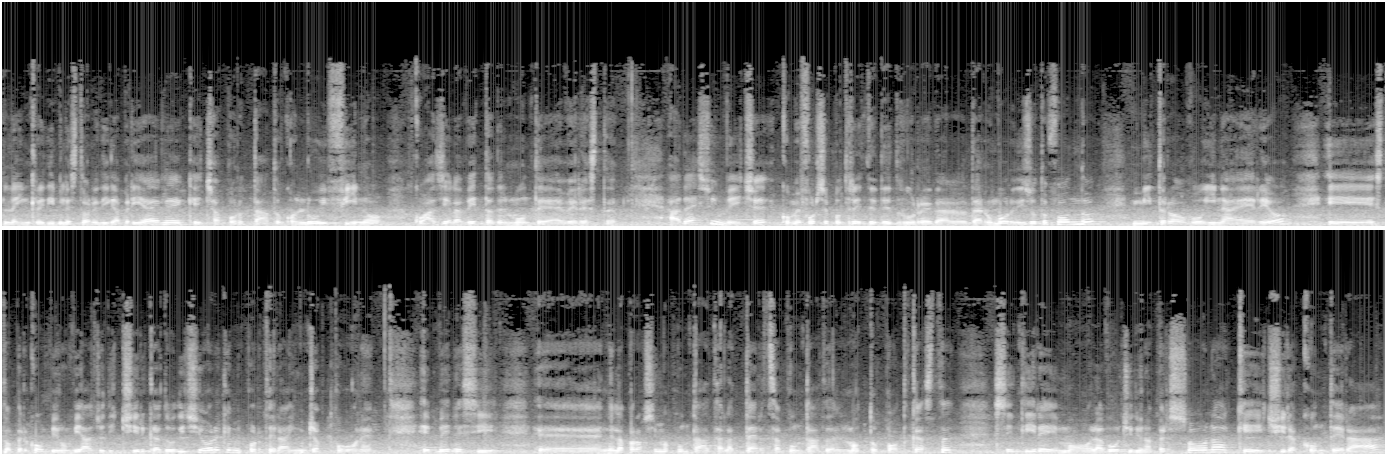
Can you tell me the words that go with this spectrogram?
l'incredibile storia di Gabriele che ci ha portato con lui fino quasi alla vetta del monte Everest. Adesso invece, come forse potrete dedurre dal, dal rumore di sottofondo, mi trovo in aereo e sto per compiere un viaggio di circa 12 ore che mi porterà in Giappone. Ebbene sì, eh, nella prossima puntata, la terza puntata del Motto Podcast, sentiremo sentiremo la voce di una persona che ci racconterà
